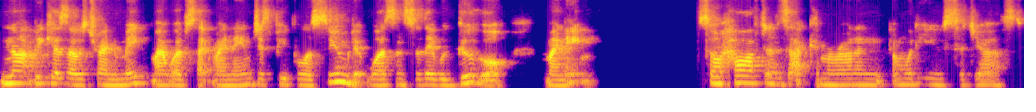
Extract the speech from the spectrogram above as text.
not because I was trying to make my website my name just people assumed it was and so they would google my name so how often does that come around and, and, what do you suggest?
